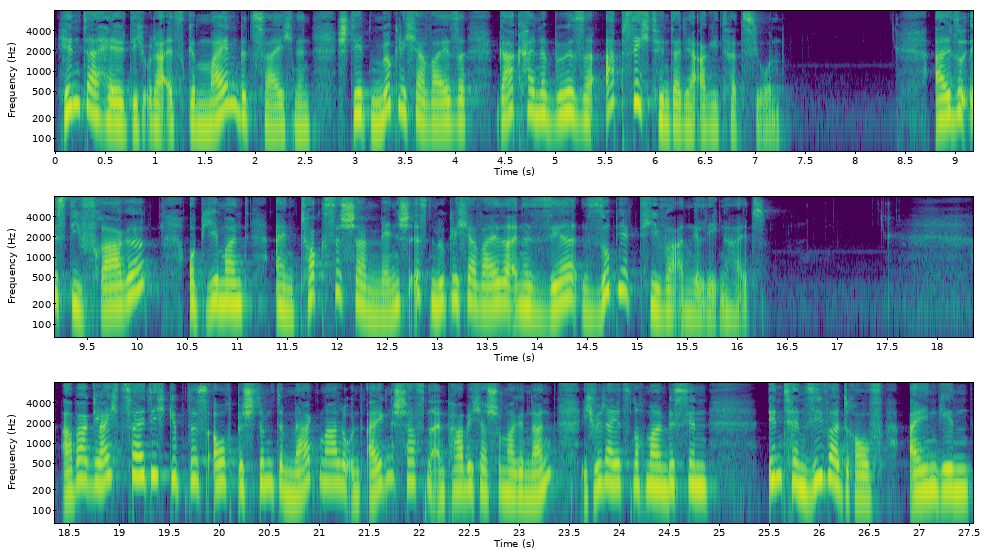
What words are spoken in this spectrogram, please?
hinterhältig oder als gemein bezeichnen, steht möglicherweise gar keine böse Absicht hinter der Agitation. Also ist die Frage, ob jemand ein toxischer Mensch ist, möglicherweise eine sehr subjektive Angelegenheit. Aber gleichzeitig gibt es auch bestimmte Merkmale und Eigenschaften, ein paar habe ich ja schon mal genannt. Ich will da jetzt noch mal ein bisschen intensiver drauf eingehen,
